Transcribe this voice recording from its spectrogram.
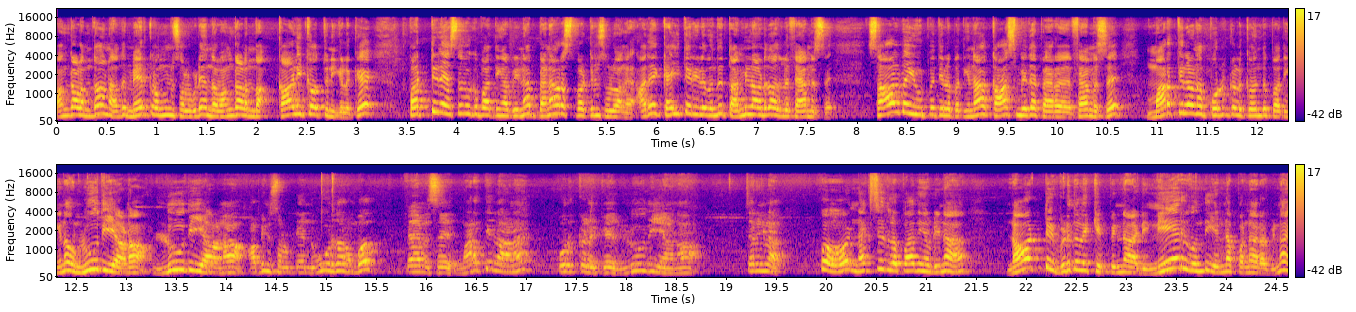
வங்காளம் தான் அது மேற்கு வங்கம்னு சொல்லக்கூடிய அந்த வங்காளம் தான். காலிக்கோ துணிகளுக்கு. பட்டு நெசவுக்கு பார்த்தீங்க அப்படின்னா பனாரஸ் பட்டுன்னு சொல்லுவாங்க. அதே கைத்தறியில் வந்து தமிழ்நாடு தான் அதில் ஃபேமஸ் சால்வை உற்பத்தியில் பார்த்தீங்கன்னா காஷ்மீர் தான் ஃபேமஸ் மரத்திலான பொருட்களுக்கு வந்து பார்த்தீங்கன்னா லூதியானா லூதியானா அப்படின்னு சொல்லக்கூடிய அந்த ஊர் தான் ரொம்ப ஃபேமஸ் மரத்திலான பொருட்களுக்கு லூதியானா. சரிங்களா? இப்போ நெக்ஸ்ட் இதில் பார்த்தீங்க அப்படின்னா நாட்டு விடுதலைக்கு பின்னாடி நேரு வந்து என்ன பண்ணார் அப்படின்னா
